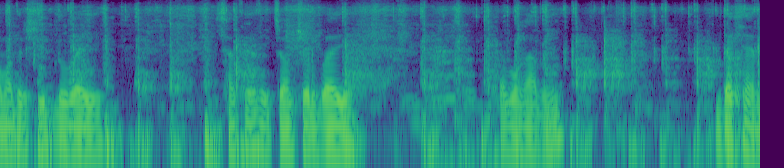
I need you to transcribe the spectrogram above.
আমাদের শিবলু ভাই সাথে আছে চঞ্চল ভাই এবং আমি। দেখেন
